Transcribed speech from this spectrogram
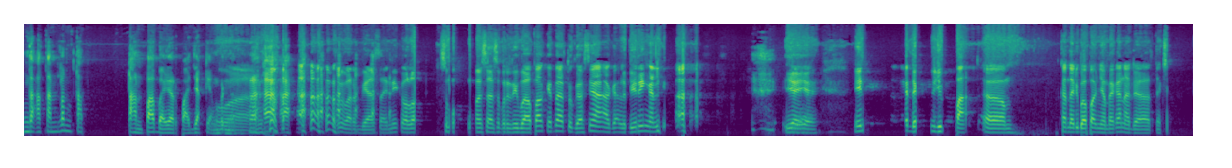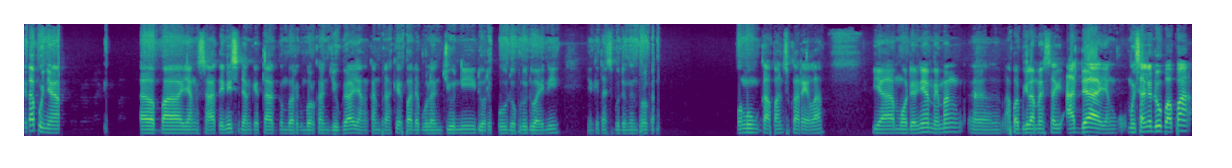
nggak akan lengkap tanpa bayar pajak yang benar. Luar biasa. Ini kalau semua masa seperti Bapak, kita tugasnya agak lebih ringan. Iya, iya. Ini juga Pak, um, kan tadi Bapak menyampaikan ada teks. Kita punya uh, yang saat ini sedang kita gembar-gemborkan juga yang akan berakhir pada bulan Juni 2022 ini yang kita sebut dengan program pengungkapan sukarela ya modelnya memang uh, apabila masih ada yang misalnya dulu Bapak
